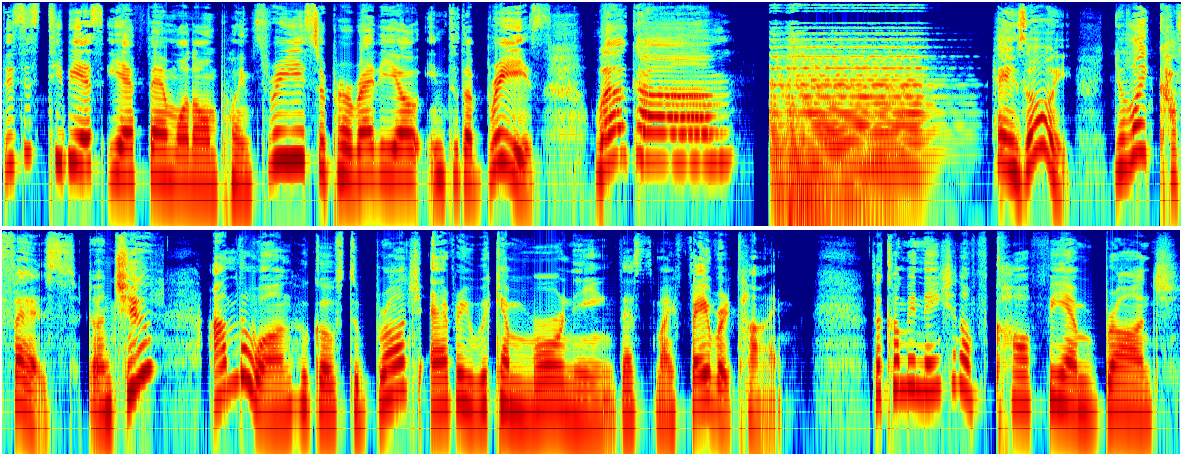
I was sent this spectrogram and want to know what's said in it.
This is TBS EFM 101.3 Super Radio Into the Breeze. Welcome. Hey Zoe, you like cafes, don't you? I'm the one who goes to brunch every weekend morning. That's my favorite time. The combination of coffee and brunch.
